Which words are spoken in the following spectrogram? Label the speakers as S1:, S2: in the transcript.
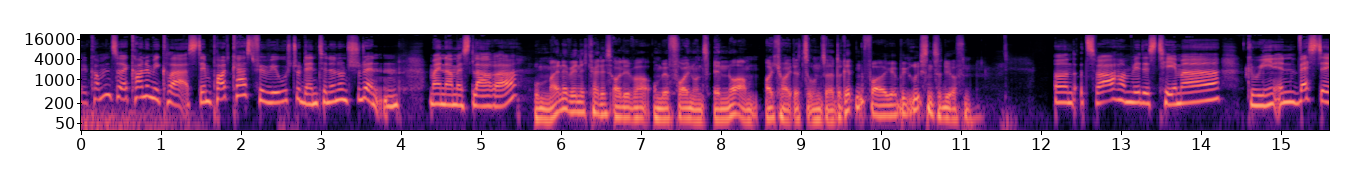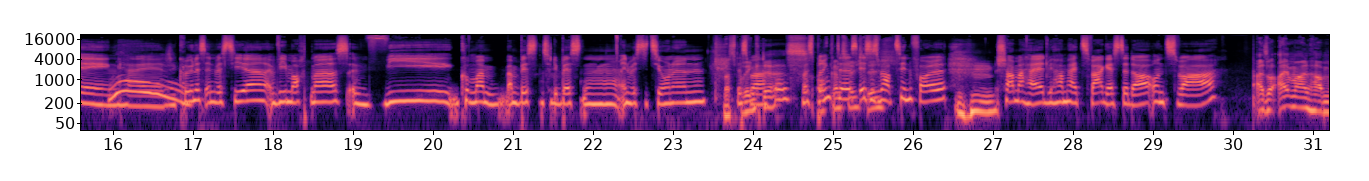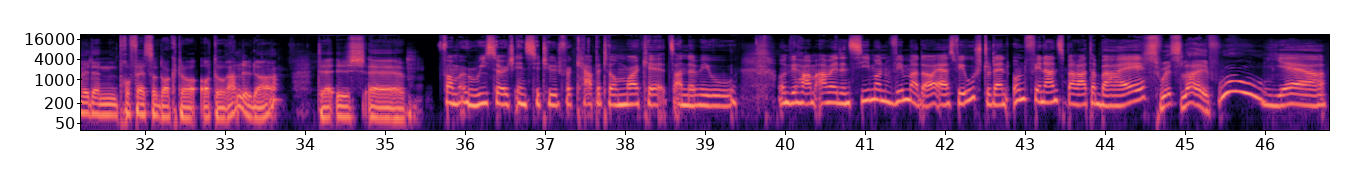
S1: Willkommen zur Economy Class, dem Podcast für WU-Studentinnen und Studenten. Mein Name ist Lara.
S2: Und meine Wenigkeit ist Oliver und wir freuen uns enorm, euch heute zu unserer dritten Folge begrüßen zu dürfen.
S1: Und zwar haben wir das Thema Green Investing. Halt. Grünes Investieren. Wie macht man es? Wie kommt man am besten zu den besten Investitionen?
S2: Was
S1: Das
S2: bringt
S1: war-
S2: es?
S1: Was bringt es? Ist es überhaupt sinnvoll?
S2: Mhm.
S1: Schauen wir halt, wir haben halt zwei Gäste da und zwar
S2: Also einmal haben wir den Professor Dr. Otto Randl da. Der ist äh,
S1: vom Research Institute for Capital Markets an der WU. Und wir haben einmal den Simon Wimmer da. Er ist WU-Student und Finanzberater bei
S2: Swiss Life. Woo!
S1: Yeah.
